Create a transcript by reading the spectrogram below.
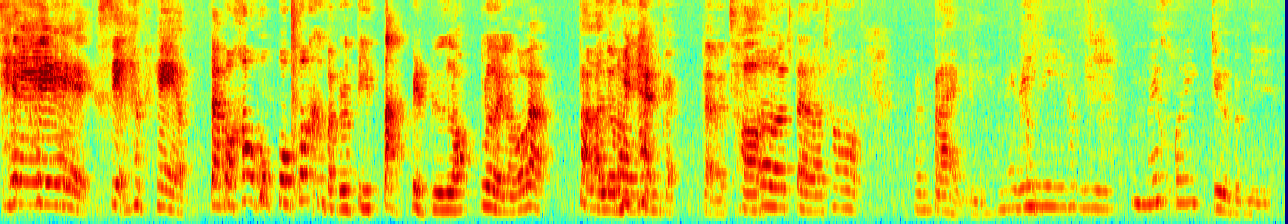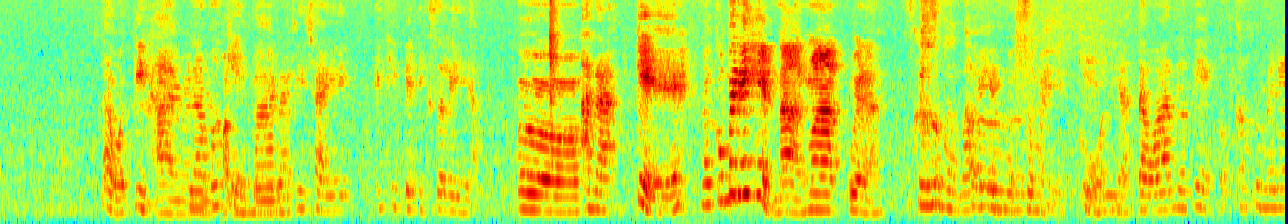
เท่เสียงแหบแต่พอเข้าฮุกปุ๊บก็คือแบบดนตรีตัดเปลี่ยนเป็นล็อกเลยแล้วก็แบบๆแต่อารมณ์ไม่ทันกับ แต่ว่าชอบเออ แต่เราชอบ มันแปลกดี ไม่ได้ทำดีทำดี ไม่ค่อยเจอแบบนี้ แต่ว่ากลิ่นอายมันแล้วก็มีความเก๋อินเตอมากร์ด้วนะยที่ใช้ไอ้ที่เป็นเอ็กซเรย์อะเอออันน่ะเก๋แล้วก็ไม่ได้เห็นนานมากเลยนะคือรู้สึกแบบว่าเคยเห็นแบบสมัยเก๋ดีอะแต่ว่าเนื้อเพลงก็คือไม่ได้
